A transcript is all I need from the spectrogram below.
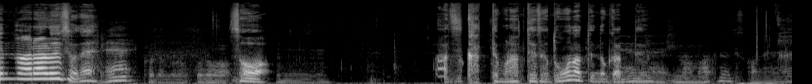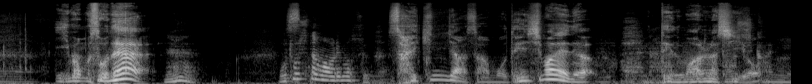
遠のあるあるですよね。ね。子供の頃。そう。預かってもらってるとかどうなってんのかって、ねえ今もあるんですかね。今もそうね。ねえ。お年玉ありますよね。最近じゃあさもう電子マネーでっていうのもあるらしいよ。確かに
